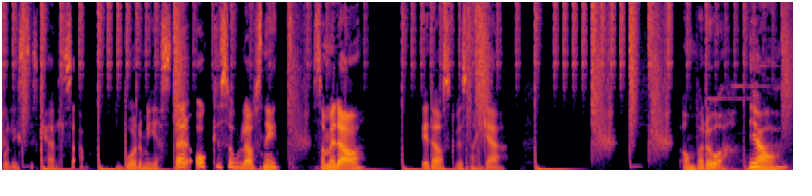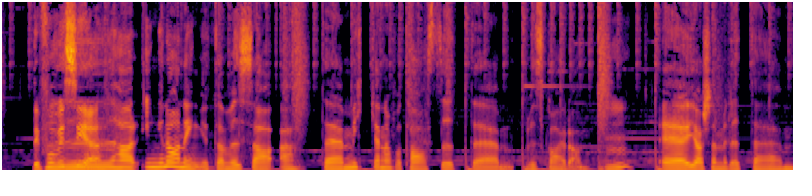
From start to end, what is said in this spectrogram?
holistisk hälsa. Både med gäster och i solavsnitt. Som idag. Idag ska vi snacka om vad då? Ja. Det får vi se. Vi har ingen aning, utan vi sa att eh, mickarna får tas dit eh, vi ska idag. Mm. Eh, jag känner mig lite,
